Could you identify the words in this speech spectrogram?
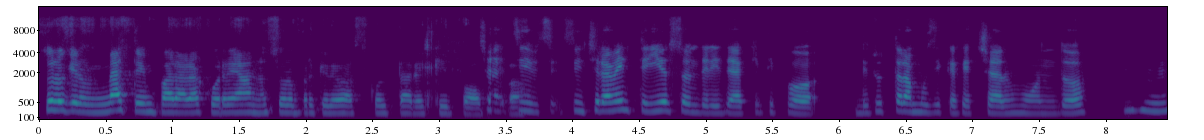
Solo che non mi metto a imparare a coreano solo perché devo ascoltare il K-pop. Cioè, sì, sinceramente io sono dell'idea che tipo di tutta la musica che c'è al mondo, mm-hmm.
